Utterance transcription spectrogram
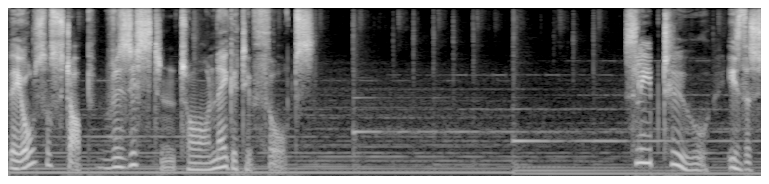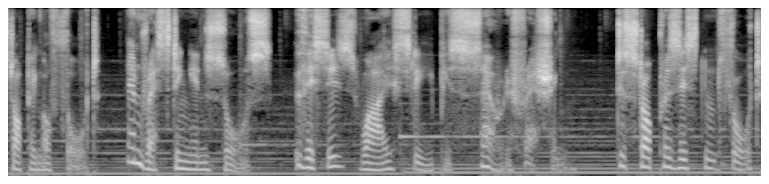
they also stop resistant or negative thoughts. Sleep, too, is the stopping of thought and resting in source. This is why sleep is so refreshing. To stop resistant thought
